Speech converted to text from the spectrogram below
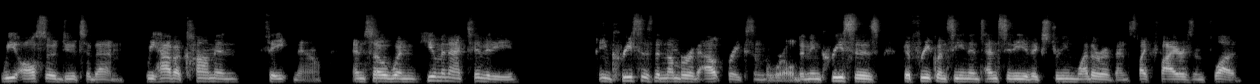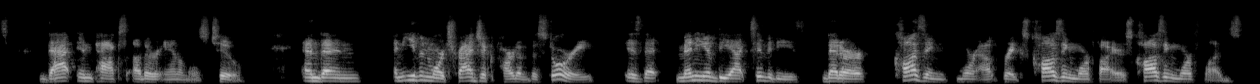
we also do to them. We have a common fate now. And so when human activity increases the number of outbreaks in the world and increases the frequency and intensity of extreme weather events like fires and floods, that impacts other animals too. And then an even more tragic part of the story is that many of the activities that are causing more outbreaks, causing more fires, causing more floods,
